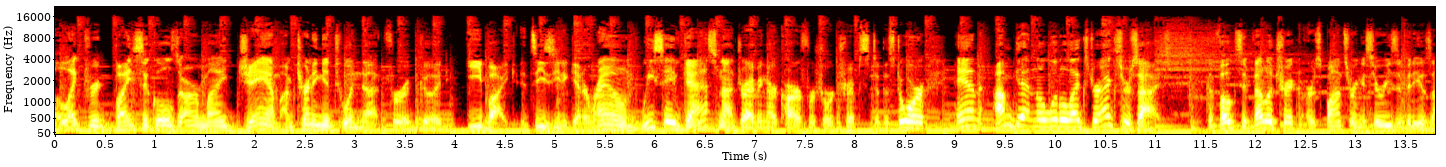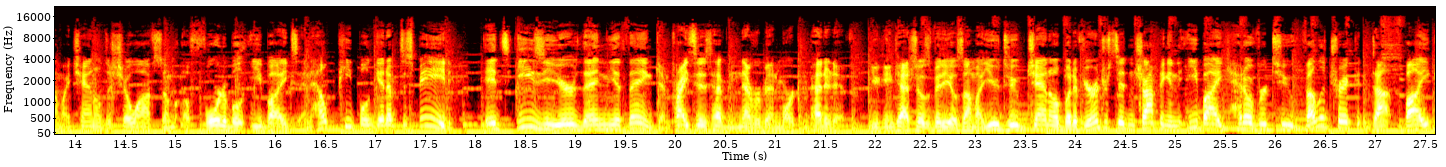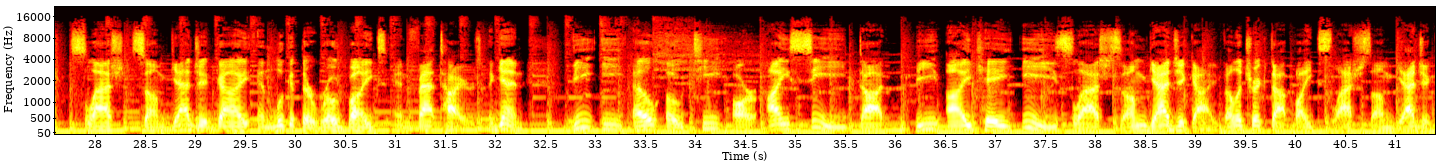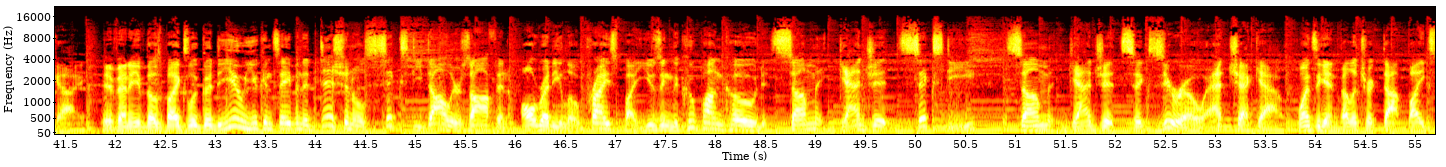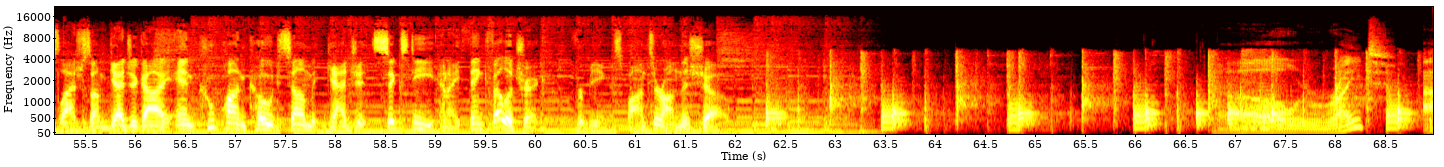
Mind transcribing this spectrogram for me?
Electric bicycles are my jam. I'm turning into a nut for a good e bike. It's easy to get around, we save gas not driving our car for short trips to the store, and I'm getting a little extra exercise. The folks at Velotric are sponsoring a series of videos on my channel to show off some affordable e-bikes and help people get up to speed. It's easier than you think, and prices have never been more competitive. You can catch those videos on my YouTube channel, but if you're interested in shopping an e-bike, head over to velotric.bike slash some gadget guy and look at their road bikes and fat tires. Again, V E L O T R I C dot B I K E slash some gadget guy. Velotric.bike slash some gadget guy. If any of those bikes look good to you, you can save an additional $60 off an already low price by using the coupon code some gadget 60 some gadget 60 at checkout. Once again, velotric.bike slash some gadget guy and coupon code some gadget 60 and I thank Velotric for being a sponsor on this show.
